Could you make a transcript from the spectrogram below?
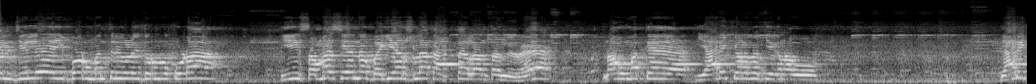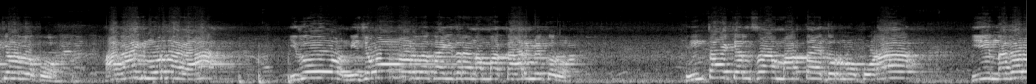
ಇಲ್ಲಿ ಜಿಲ್ಲೆ ಇಬ್ಬರು ಮಂತ್ರಿಗಳಿದ್ರು ಕೂಡ ಈ ಸಮಸ್ಯೆಯನ್ನು ಬಗೆಹರಿಸ್ಲಕ್ಕೆ ಆಗ್ತಾ ಇಲ್ಲ ಅಂತಂದರೆ ನಾವು ಮತ್ತೆ ಯಾರಿಗೆ ಕೇಳಬೇಕು ಈಗ ನಾವು? ಯಾರಿಗೆ ಕೇಳಬೇಕು? ಹಾಗಾಗಿ ನೋಡಿದಾಗ ಇದು ನಿಜವಾಗಿ ನೋಡ್ಬೇಕಾಗಿದ್ರೆ ನಮ್ಮ ಕಾರ್ಮಿಕರು. ಇಂಥ ಕೆಲಸ ಮಾಡ್ತಾ ಇದ್ರು ಕೂಡ ಈ ನಗರ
